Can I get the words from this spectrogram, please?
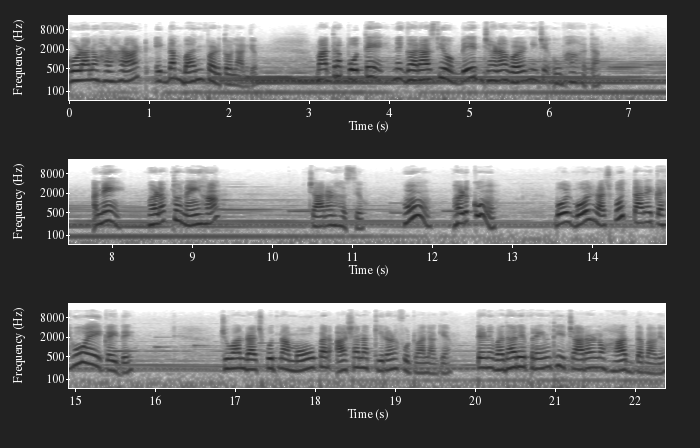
ઘોડાનો હણહણાટ એકદમ બંધ પડતો લાગ્યો. માત્ર પોતે ને ગરાસીઓ બે જ જણા વડ નીચે ઊભા હતા. અને ભડકતો નહીં, હા? ચારણ હસ્યો. હું? ભડકું? બોલ બોલ, રાજપૂત, તારે કહેવું હોય એ કહી દે. જુવાન રાજપૂતના મોં ઉપર આશાના કિરણ ફૂટવા લાગ્યા. તેણે વધારે પ્રેમથી ચારણનો હાથ દબાવ્યો.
